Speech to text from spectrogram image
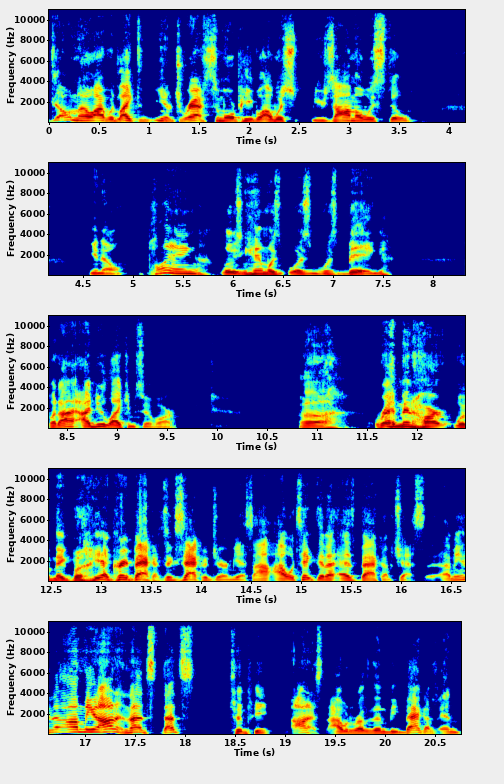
don't know. I would like to you know draft some more people. I wish Uzomah was still you know playing. Losing him was was was big, but I I do like him so far. Uh Redmond Hart would make, but yeah, great backups. Exactly, Jeremy. Yes, I, I would take them as backups. Yes, I mean, I mean, honest, that's that's to be honest. I would rather them be backups, and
